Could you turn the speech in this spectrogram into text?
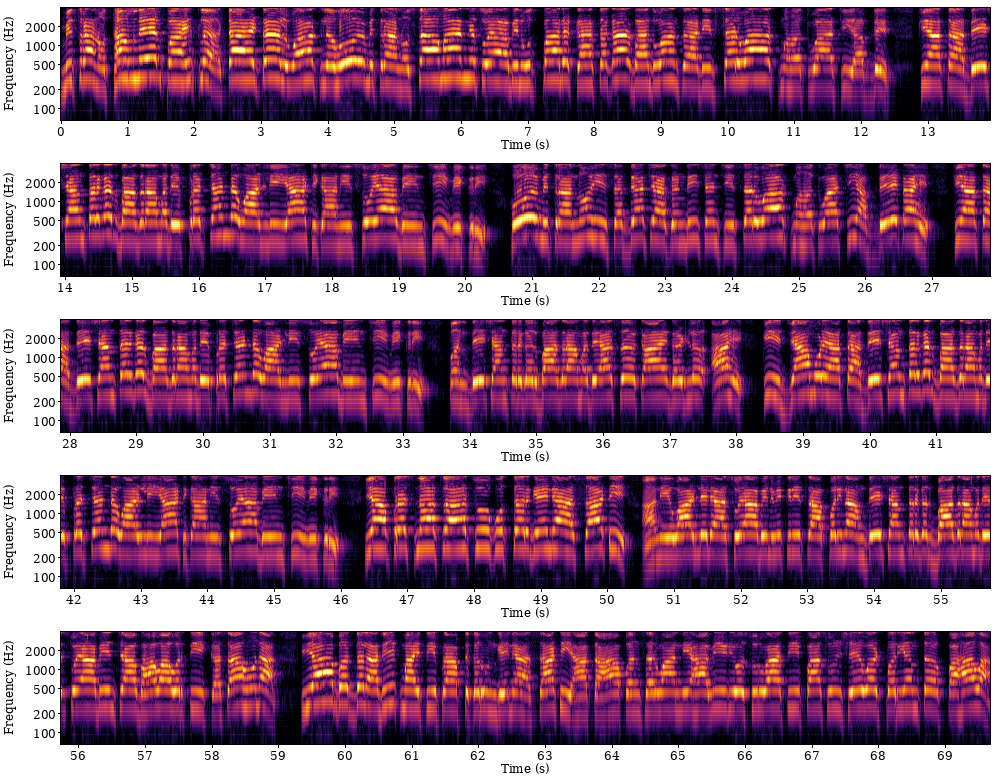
मित्रांनो thumbnail पाहितलं title वाचलं. होय मित्रांनो सामान्य सोयाबीन उत्पादक कास्तकार बांधवांसाठी सर्वात महत्वाची अपडेट की आता देशांतर्गत बाजारामध्ये प्रचंड वाढली या ठिकाणी सोयाबीनची विक्री. होय मित्रांनो ही सध्याच्या कंडिशनची सर्वात महत्वाची अपडेट आहे. की आता देशांतर्गत बाजारामध्ये प्रचंड वाढली सोयाबीनची विक्री. पण देशांतर्गत बाजारामध्ये असं काय घडलं आहे की ज्यामुळे आता देशांतर्गत बाजारामध्ये प्रचंड वाढली या ठिकाणी सोयाबीनची विक्री? या प्रश्नाचं अचूक उत्तर घेण्यासाठी आणि वाढलेल्या सोयाबीन विक्रीचा परिणाम देशांतर्गत बाजारामध्ये सोयाबीनच्या भावावरती कसा होणार याबद्दल अधिक माहिती प्राप्त करून घेण्यासाठी आता आपण सर्वांनी हा व्हिडिओ सुरुवातीपासून शेवटपर्यंत पहावा.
